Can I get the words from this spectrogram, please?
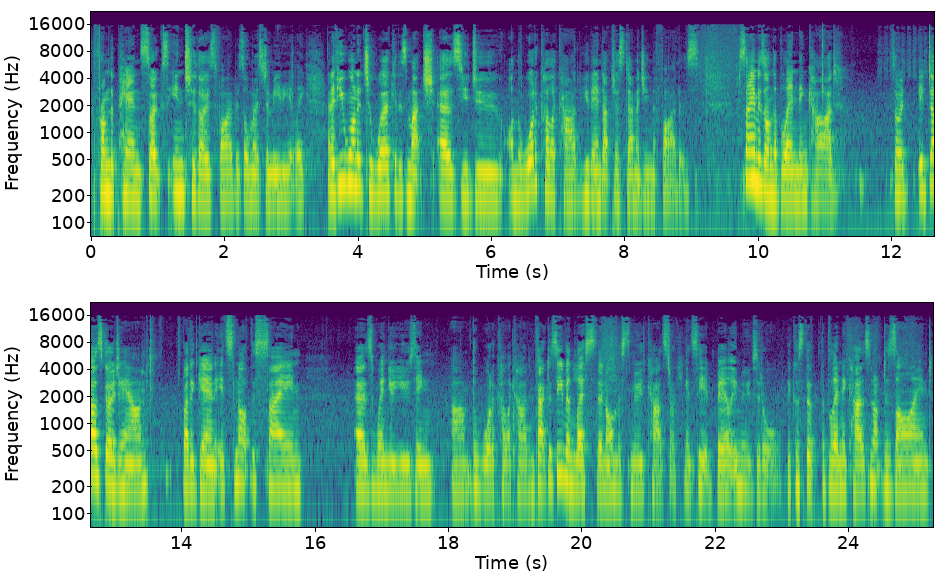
from the pen soaks into those fibers almost immediately. And if you wanted to work it as much as you do on the watercolor card, you'd end up just damaging the fibers. Same as on the blending card. So it, it does go down, but again, it's not the same as when you're using um, the watercolor card. In fact, it's even less than on the smooth cardstock. You can see it barely moves at all because the, the blending card is not designed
